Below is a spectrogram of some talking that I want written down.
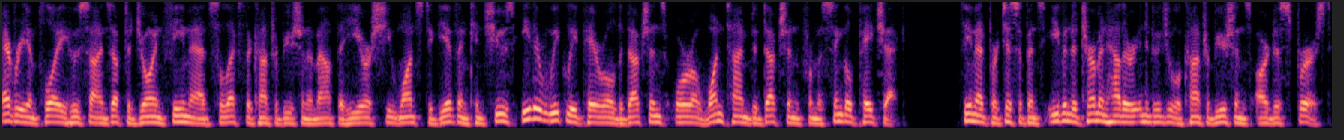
Every employee who signs up to join FEMAD selects the contribution amount that he or she wants to give and can choose either weekly payroll deductions or a one-time deduction from a single paycheck. FEMAD participants even determine how their individual contributions are dispersed.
